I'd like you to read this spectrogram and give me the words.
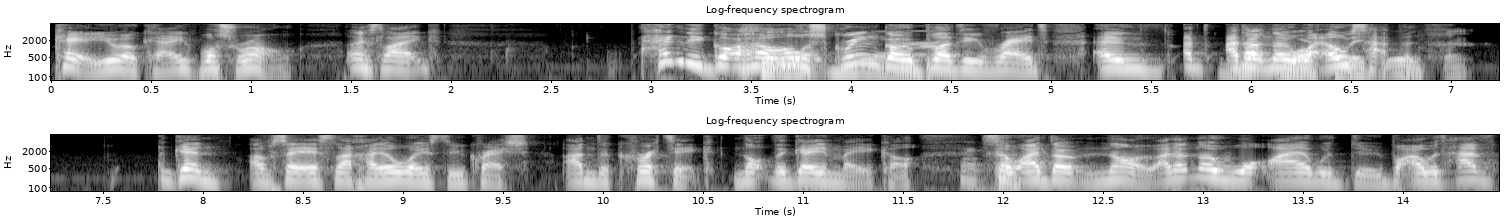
Kate, are you okay? What's wrong? And it's like, Haley got her whole screen go bloody red, and I, I don't know more what else happened. Again, I'll say it's like I always do, Crash. I'm the critic, not the game maker. So I don't know. I don't know what I would do, but I would have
